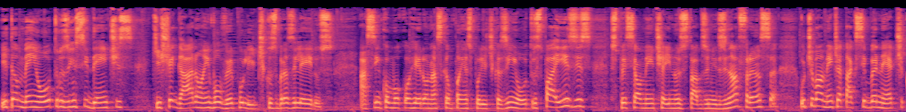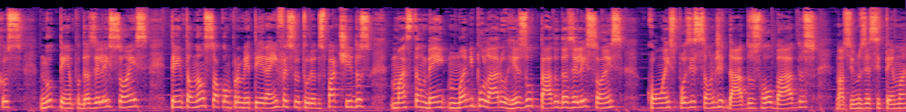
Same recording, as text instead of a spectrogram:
e também outros incidentes que chegaram a envolver políticos brasileiros assim como ocorreram nas campanhas políticas em outros países, especialmente aí nos Estados Unidos e na França. Ultimamente, ataques cibernéticos no tempo das eleições tentam não só comprometer a infraestrutura dos partidos, mas também manipular o resultado das eleições com a exposição de dados roubados. Nós vimos esse tema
